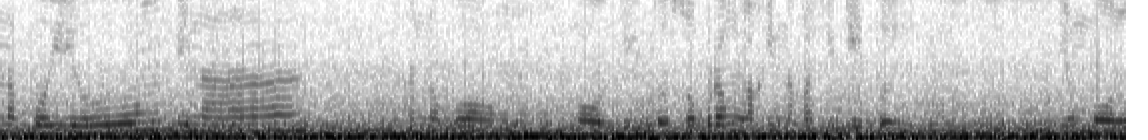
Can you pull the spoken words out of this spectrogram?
na po yung pina ano kong mall dito. Sobrang laki na kasi dito eh. yung mall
